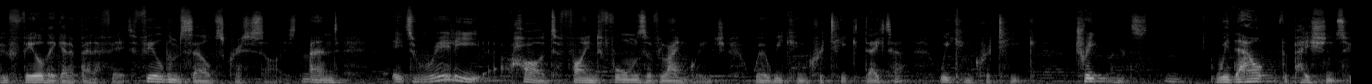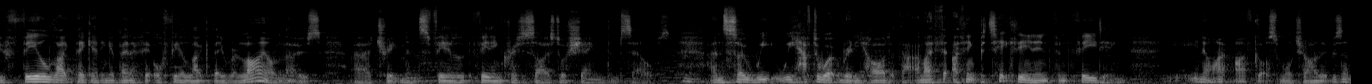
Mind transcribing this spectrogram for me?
who feel they get a benefit feel themselves criticised, mm. and it's really hard to find forms of language where we can critique data, we can critique treatments. Mm. Without the patients who feel like they're getting a benefit or feel like they rely on those uh, treatments feel, feeling criticised or shamed themselves. Mm. And so we, we have to work really hard at that. And I, th- I think, particularly in infant feeding, you know, I, have got a small child. It was a,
